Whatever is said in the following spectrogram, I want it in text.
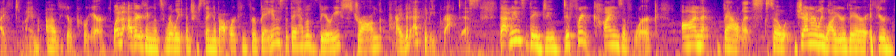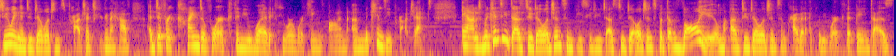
lifetime of your career. One other thing that's really interesting about working for Bain is that they have a very strong private equity practice. That means that they do different kinds of work on balance. So, generally, while you're there, if you're doing a due diligence project, you're going to have a different kind of work than you would if you were working on a McKinsey project. And McKinsey does due diligence and BCG does due diligence, but the volume of due diligence and private equity work that Bain does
